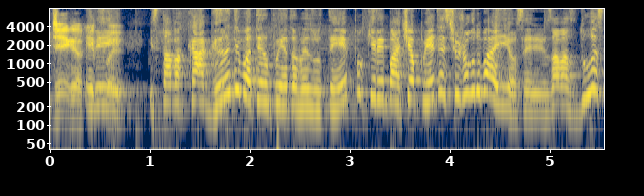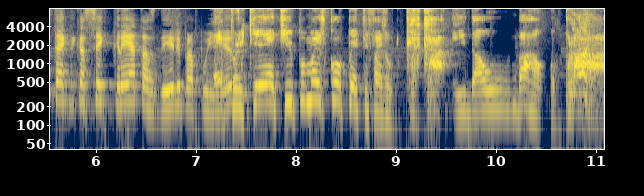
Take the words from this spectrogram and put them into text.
Diga, o que ele foi? estava cagando e batendo punheta ao mesmo tempo, que ele batia a punheta e assistia o jogo do Bahia, ou seja, ele usava as duas técnicas secretas dele pra punheta. É porque é tipo uma escopeta e faz um cacá e dá um barrão. Plá,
